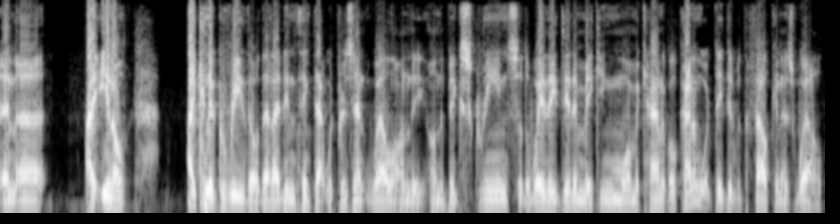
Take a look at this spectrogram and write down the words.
And uh, I, you know, I can agree though that I didn't think that would present well on the on the big screen. So the way they did him, making more mechanical, kind of what they did with the Falcon as well,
